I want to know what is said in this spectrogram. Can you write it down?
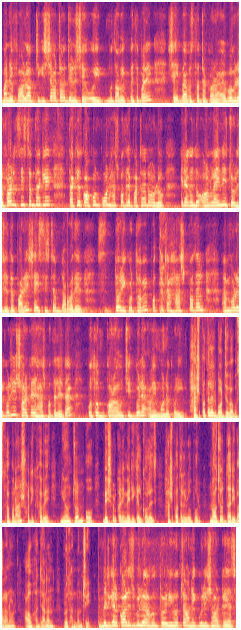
মানে ফলো আপ চিকিৎসা ওটাও যেন সে ওই মোতাবেক পেতে পারে সেই ব্যবস্থাটা করা। এবং রেফারেল সিস্টেম থাকলে তাকে কখন কোন হাসপাতালে পাঠানো হলো এটা কিন্তু অনলাইনে চলে যেতে পারে। সেই সিস্টেমটা আমাদের তৈরি করতে হবে। প্রত্যেকটা হাসপাতাল আমি মনে করি সরকারি হাসপাতালে এটা প্রথম করা উচিত বলে আমি মনে করি। হাসপাতালের বর্জ্য ব্যবস্থাপনা সঠিকভাবে নিয়ন্ত্রণ ও বেসরকারি মেডিকেল কলেজ হাসপাতালের ওপর নজরদারি বাড়ানোর আহ্বান জানান প্রধানমন্ত্রী। মেডিকেল কলেজগুলো এখন তৈরি হচ্ছে অনেকগুলি সরকারি আছে।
